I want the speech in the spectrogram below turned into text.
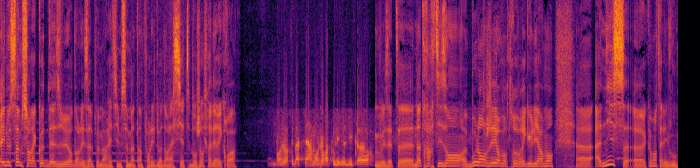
Et nous sommes sur la côte d'Azur, dans les Alpes-Maritimes ce matin pour les doigts dans l'assiette. Bonjour Frédéric Roy. Bonjour Sébastien, bonjour à tous les auditeurs. Vous êtes euh, notre artisan euh, boulanger, on vous retrouve régulièrement euh, à Nice. Comment allez-vous?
